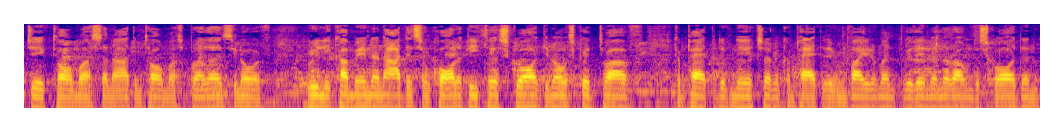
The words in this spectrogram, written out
Jake Thomas and Adam Thomas brothers, you know, have really come in and added some quality to the squad. You know, it's good to have competitive nature and a competitive environment within and around the squad. And,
